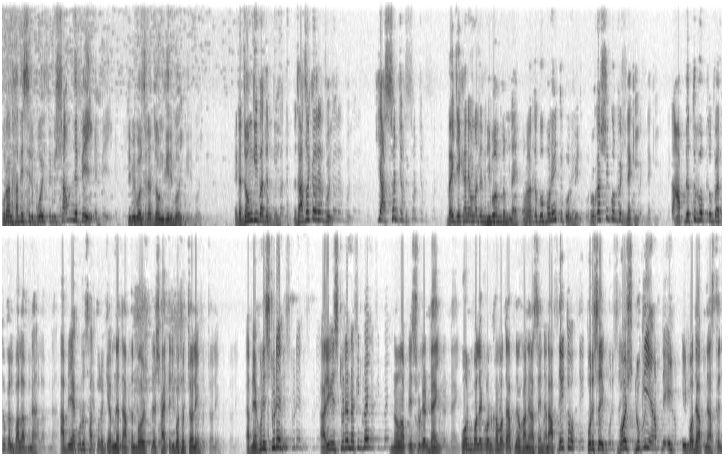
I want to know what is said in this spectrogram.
কোরআন হাদিসের বই তুমি সামনে পেয়ে তুমি বলছো এটা জঙ্গির বই। এটা জঙ্গিবাদের বই রাজাকারের বই। কি আশ্চর্য ভাই, যেখানে ওনাদের নিবন্ধন নাই, ওনারা তো গোপনেই তো করবেন, প্রকাশ্যে করবেন নাকি? আপনার তো বক্তব্য এতকাল পালাব না। আপনি এখনও ছাত্র কেমন? আপনার বয়স প্রায় সাঁত্রিশ বছর চলে। আপনি এখন student are you student Rakib ভাই? নো আপনি স্টুডেন্ট নাই। কোন বলে কোন ক্ষমতা আপনি ওখানে আর আপনিই তো পরিচয়, বয়স আপনি এই এই পদে আপনি আসছেন।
